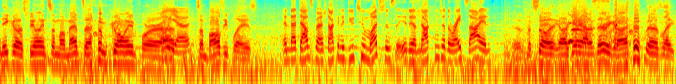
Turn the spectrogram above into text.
Nicko is feeling some momentum going for uh, Oh, yeah. some ballsy plays. And that down smash not going to do too much since it knocked him to the right side. Uh, But still, uh, getting out of there we go. I was like,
